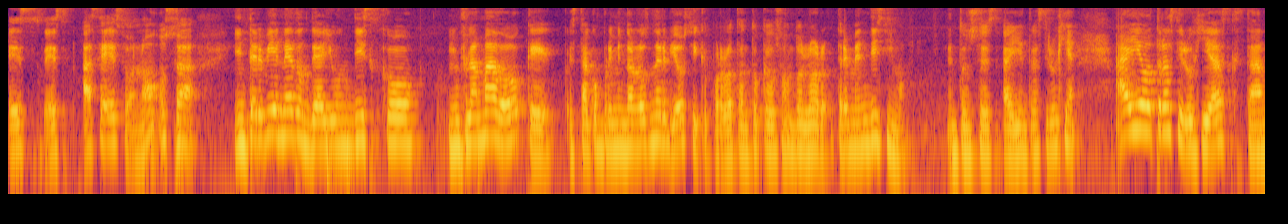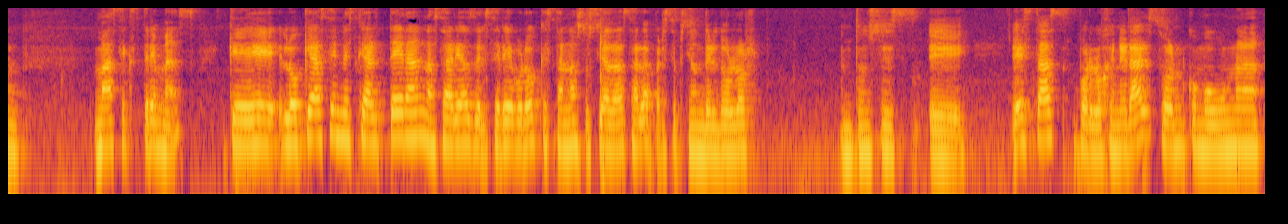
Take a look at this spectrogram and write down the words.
es, es- hace eso, ¿no? O sea, interviene donde hay un disco inflamado que está comprimiendo los nervios y que por lo tanto causa un dolor tremendísimo. Entonces ahí entra cirugía. Hay otras cirugías que están más extremas que lo que hacen es que alteran las áreas del cerebro que están asociadas a la percepción del dolor. Entonces, eh, estas por lo general son como una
